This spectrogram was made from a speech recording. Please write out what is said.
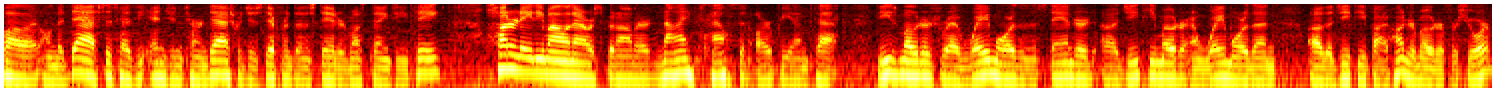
On the dash, this has the engine turn dash, which is different than a standard Mustang GT. 180 mile an hour speedometer, 9,000 RPM tach. These motors rev way more than the standard uh, GT motor and way more than uh, the GT500 motor for sure,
